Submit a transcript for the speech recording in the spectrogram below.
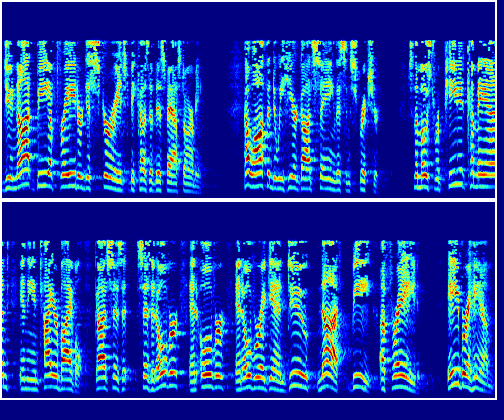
do not be afraid or discouraged because of this vast army. How often do we hear God saying this in scripture? It's the most repeated command in the entire Bible. God says it, says it over and over and over again. Do not be afraid. Abraham,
